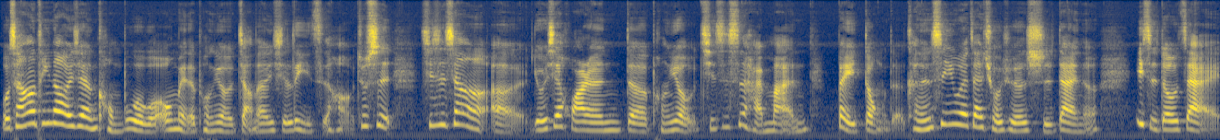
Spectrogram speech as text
我常常听到一些很恐怖的，我欧美的朋友讲的一些例子，哈，就是其实像呃有一些华人的朋友，其实是还蛮。被动的，可能是因为在求学的时代呢，一直都在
